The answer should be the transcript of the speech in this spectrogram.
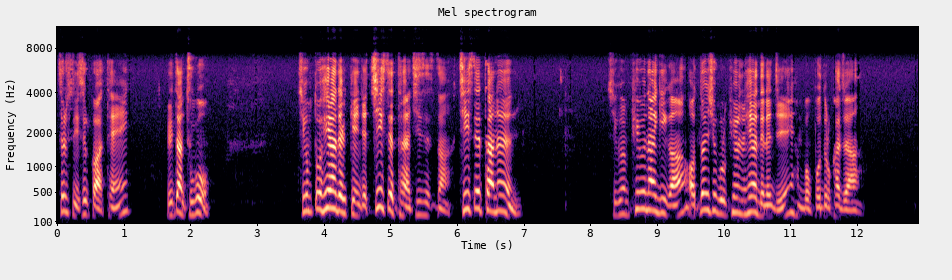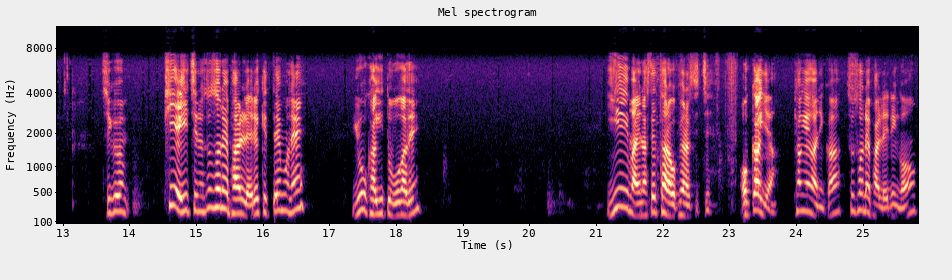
쓸 수 있을 것 같아. 일단 두고 지금 또 해야 될 게 이제 G세타야 G세타. G세타는 지금 표현하기가 어떤 식으로 표현을 해야 되는지 한번 보도록 하자. 지금 PH는 수선의 발 내렸기 때문에 요 각이 또 뭐가 돼? 2a-세타라고 표현할 수 있지. 억각이야. 평행하니까 수선의 발 내린 거.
